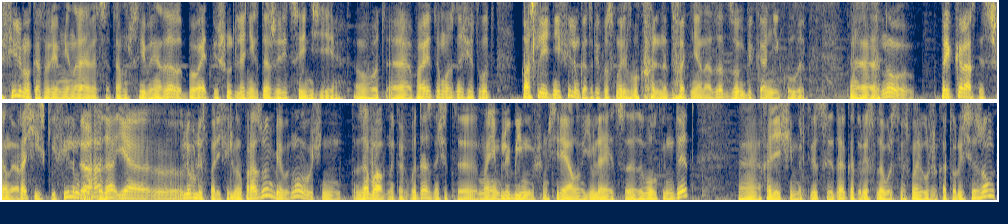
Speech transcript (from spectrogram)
фильмы, которые мне нравятся, там, иногда бывает пишу для них даже рецензии, вот, э, поэтому, значит, вот последний фильм, который я посмотрел буквально два дня назад, «Зомби-каникулы», Э, ну, прекрасный совершенно российский фильм, Да. как бы, да, я э, люблю смотреть фильмы про зомби, ну, очень забавно, как бы, да, значит, э, моим любимейшим сериалом является The Walking Dead, э, «Ходячие мертвецы», да, который я с удовольствием смотрю уже который сезон,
